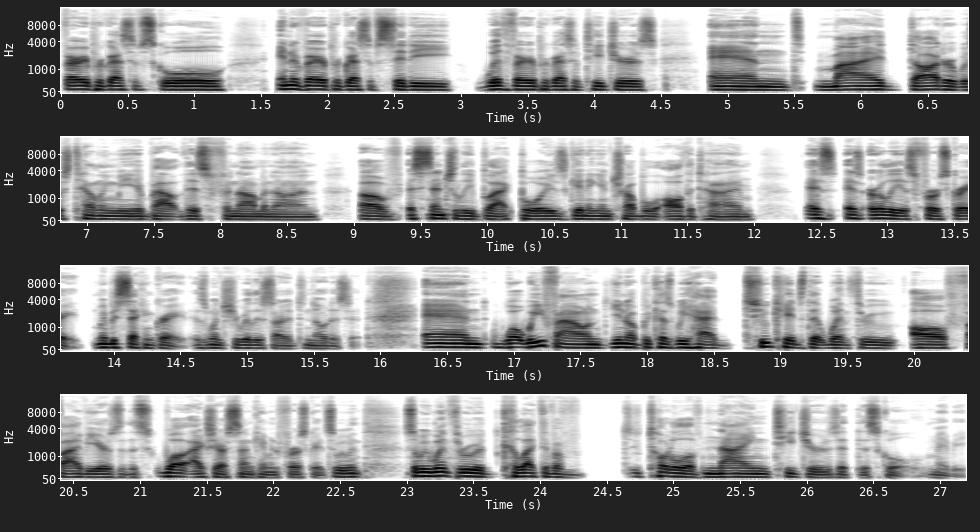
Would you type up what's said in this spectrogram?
very progressive school in a very progressive city with very progressive teachers. And my daughter was telling me about this phenomenon of essentially black boys getting in trouble all the time as as early as first grade, maybe second grade is when she really started to notice it. And what we found, you know, because we had two kids that went through all five years of this. Well, actually, our son came in first grade, so we went. So we went through a collective of total of nine teachers at the school, maybe.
